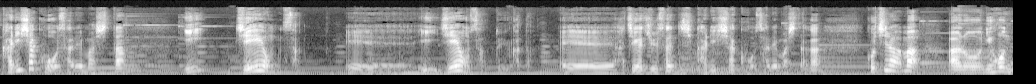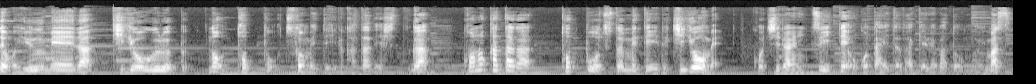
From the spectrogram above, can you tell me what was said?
仮釈放されましたイ・ジェヨンさん、えー、イ・ジェヨンさんという方、えー、8月13日仮釈放されましたが、こちらは、まあ、あの、日本でも有名な企業グループのトップを務めている方ですが、この方がトップを務めている企業名、こちらについてお答えいただければと思います。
